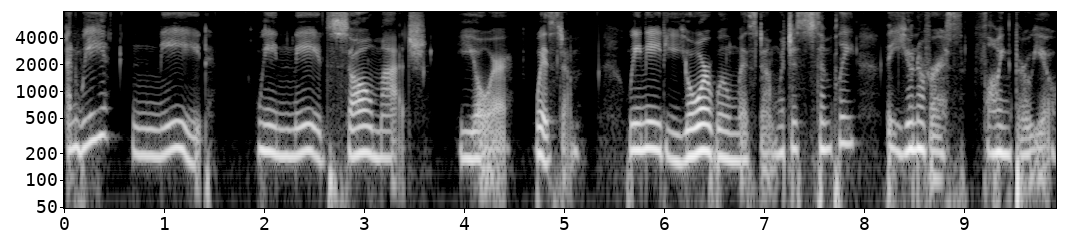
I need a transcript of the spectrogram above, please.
And we need, we need so much your wisdom. We need your womb wisdom, which is simply the universe flowing through you.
